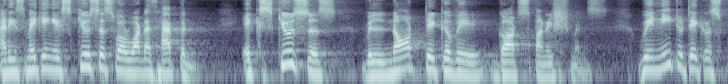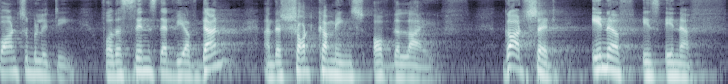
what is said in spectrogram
and he's making excuses for what has happened. Excuses will not take away God's punishments. We need to take responsibility for the sins that we have done and the shortcomings of the life. God said, Enough is enough.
